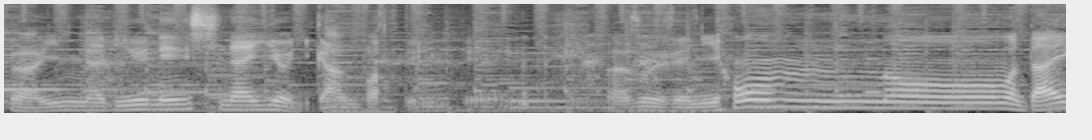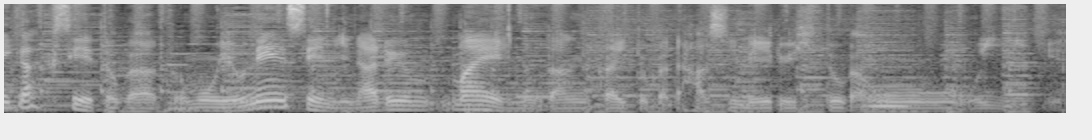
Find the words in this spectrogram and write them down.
まあみんな留年しないように頑張ってるんで、まあ、そうですね。日本の、まあ、大学生とかだともう4年生になる前の段階とかで始める人が多いですか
